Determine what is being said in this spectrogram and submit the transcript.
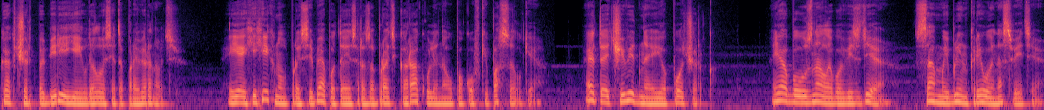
Как, черт побери, ей удалось это провернуть. Я хихикнул про себя, пытаясь разобрать каракули на упаковке посылки. Это очевидно ее почерк. Я бы узнал его везде. Самый, блин, кривой на свете.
